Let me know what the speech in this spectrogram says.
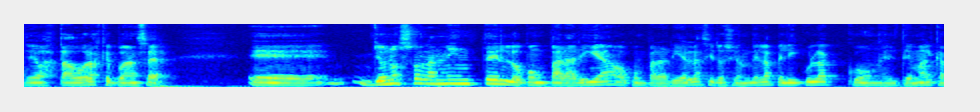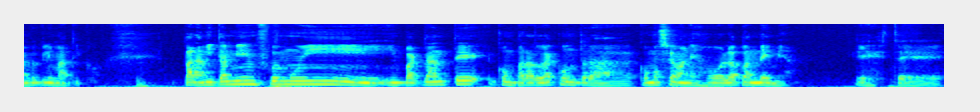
devastadoras que puedan ser. Eh, yo no solamente lo compararía o compararía la situación de la película con el tema del cambio climático. Para mí también fue muy impactante compararla contra cómo se manejó la pandemia. Este,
